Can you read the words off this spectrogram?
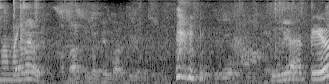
मामा की तू अभी है।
